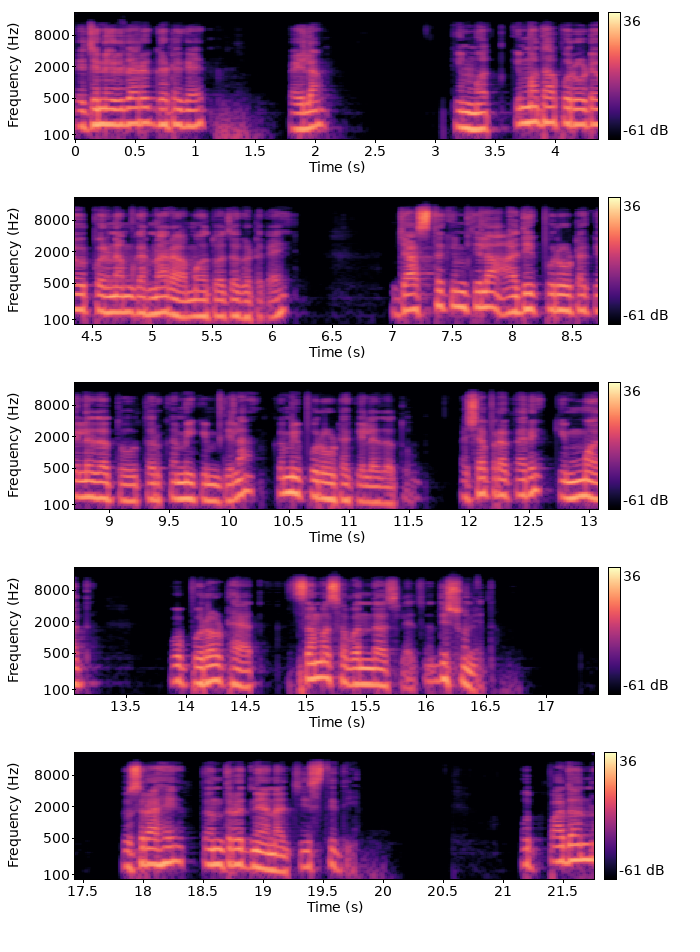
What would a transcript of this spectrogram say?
त्याचे निर्धारक घटक आहेत. पहिला किंमत. किंमत हा पुरवठ्यावर परिणाम करणारा महत्त्वाचा घटक आहे. जास्त किमतीला अधिक पुरवठा केला जातो तर कमी किमतीला कमी पुरवठा केला जातो. अशा प्रकारे किंमत व पुरवठ्यात समसंबंध असल्याचं दिसून येतं. दुसरं आहे तंत्रज्ञानाची स्थिती. उत्पादन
